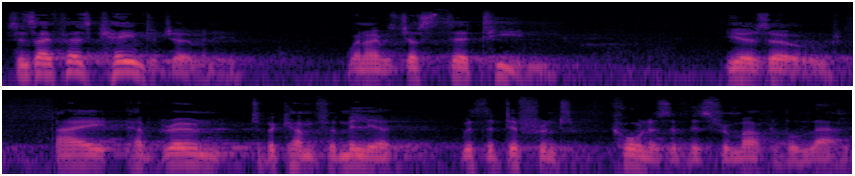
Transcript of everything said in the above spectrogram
Since I first came to Germany, when I was just 13 years old, I have grown to become familiar with the different corners of this remarkable land.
